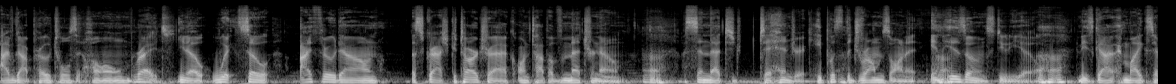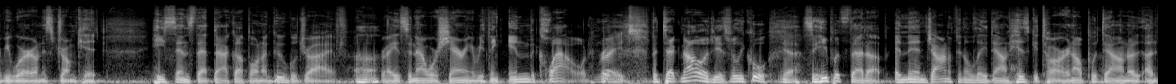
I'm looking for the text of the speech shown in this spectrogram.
I've got Pro Tools at home. Right. You know, so I throw down a scratch guitar track on top of a metronome. Uh-huh. I send that to, to Hendrik. He puts the drums on it in his own studio, Uh-huh. and he's got mics everywhere on his drum kit. He sends that back up on a Google Drive, right? So now we're sharing everything in the cloud. Uh-huh. Right. the technology is really cool. Yeah. So he puts that up, and then Jonathan will lay down his guitar, and I'll put down a, a,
